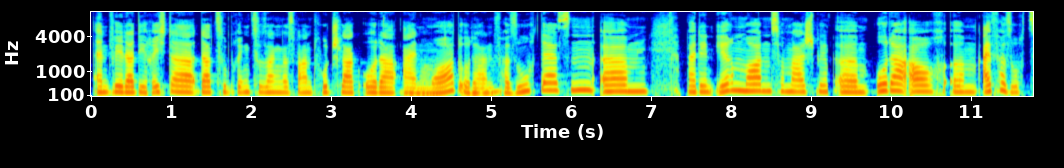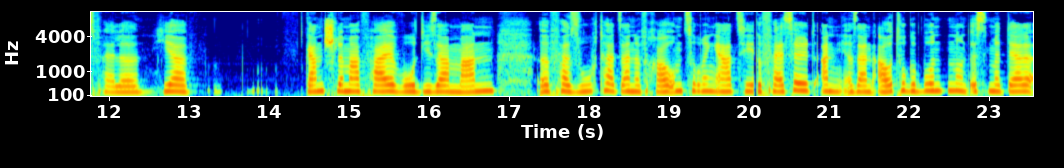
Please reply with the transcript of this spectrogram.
entweder die Richter dazu bringt zu sagen, das war ein Totschlag oder ein Mord oder ein Versuch dessen. Ähm, bei den Ehrenmorden zum Beispiel ähm, oder auch ähm, Eifersuchtsfälle. Hier ganz schlimmer Fall, wo dieser Mann äh, versucht hat, seine Frau umzubringen. Er hat sie gefesselt an sein Auto gebunden und ist mit der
